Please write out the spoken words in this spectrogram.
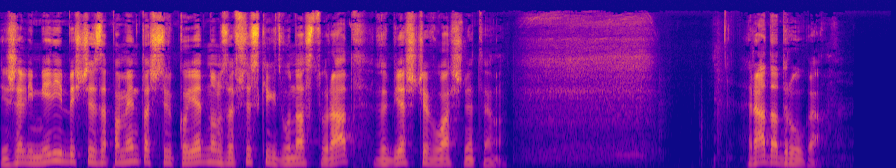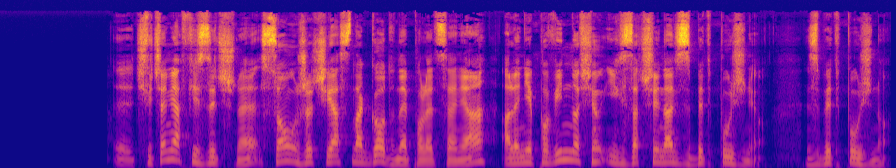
Jeżeli mielibyście zapamiętać tylko jedną ze wszystkich 12 rad, wybierzcie właśnie tę. Rada druga. Y, ćwiczenia fizyczne są rzecz jasna godne polecenia, ale nie powinno się ich zaczynać zbyt późno zbyt późno.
